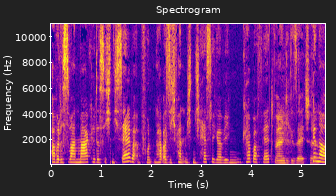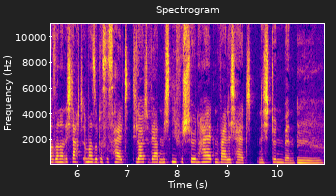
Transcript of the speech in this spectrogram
Aber das war ein Makel, das ich nicht selber empfunden habe. Also ich fand mich nicht hässlicher wegen Körperfett. Sondern die Gesellschaft. Genau, sondern ich dachte immer so, das ist halt, die Leute werden mich nie für schön halten, weil ich halt nicht dünn bin. Mhm.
